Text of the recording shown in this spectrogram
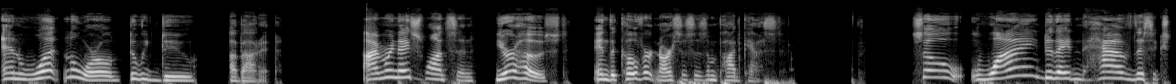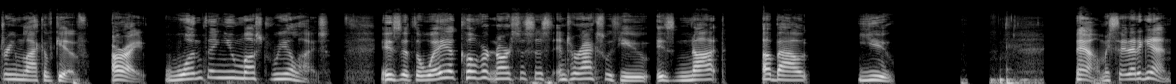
And what in the world do we do about it? I'm Renee Swanson, your host in the Covert Narcissism Podcast. So, why do they have this extreme lack of give? All right, one thing you must realize is that the way a covert narcissist interacts with you is not about you. Now, let me say that again.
